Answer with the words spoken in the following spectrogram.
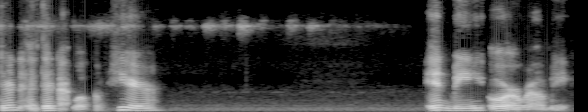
they're they're not welcome here, in me or around me.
